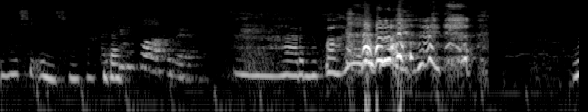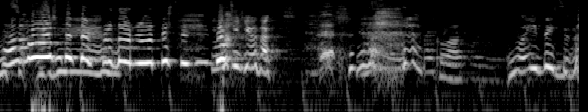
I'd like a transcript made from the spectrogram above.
наче іншим пахне. Да. Гарно пахне. Ну, це, Можна так Продовжуватися. Ну тільки отак. Клас. Ну іди сюди.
